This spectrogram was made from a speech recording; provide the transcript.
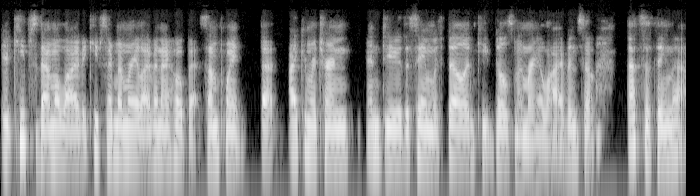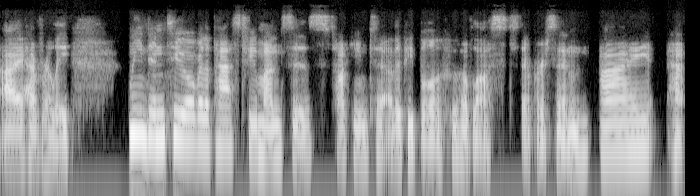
it keeps them alive. It keeps their memory alive, and I hope at some point that I can return and do the same with Bill and keep Bill's memory alive. And so that's the thing that I have really leaned into over the past few months is talking to other people who have lost their person. I ha-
